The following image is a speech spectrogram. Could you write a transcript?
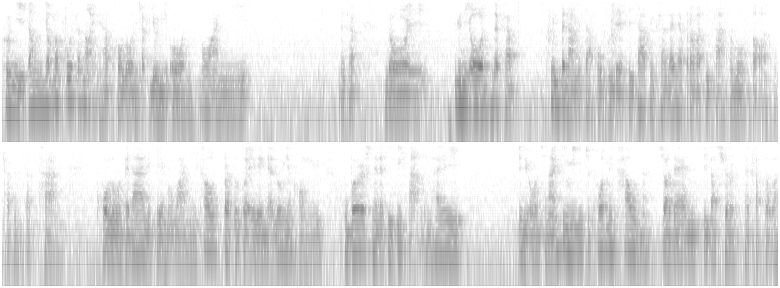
คู่นี้ต้องยกมาพูดซะหน่อยนะครับ โคโลนกับยูนิโอนเมื่อวานนี้นะครับโดยยูนิโอนนะครับขึ้นเป็นนำเป็นจ่าฝูงบุนเดสลีกาเป็นครั้งแรกในประวัติศาสตร์สโมสรนะครับหลังจากทางโคโลนไปได้ในเกมเมื่อวานนี้เข้าประตูตัวเองเนี่ยลูกนี้ของฮูเบอร์สในนาทีที่ 3ทำให้ ยูนิโอนชนะจริงมียิงจุดโทษไม่เข้านะจอร์แดนซีบัตเชอร์นะครับแต่ว่า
